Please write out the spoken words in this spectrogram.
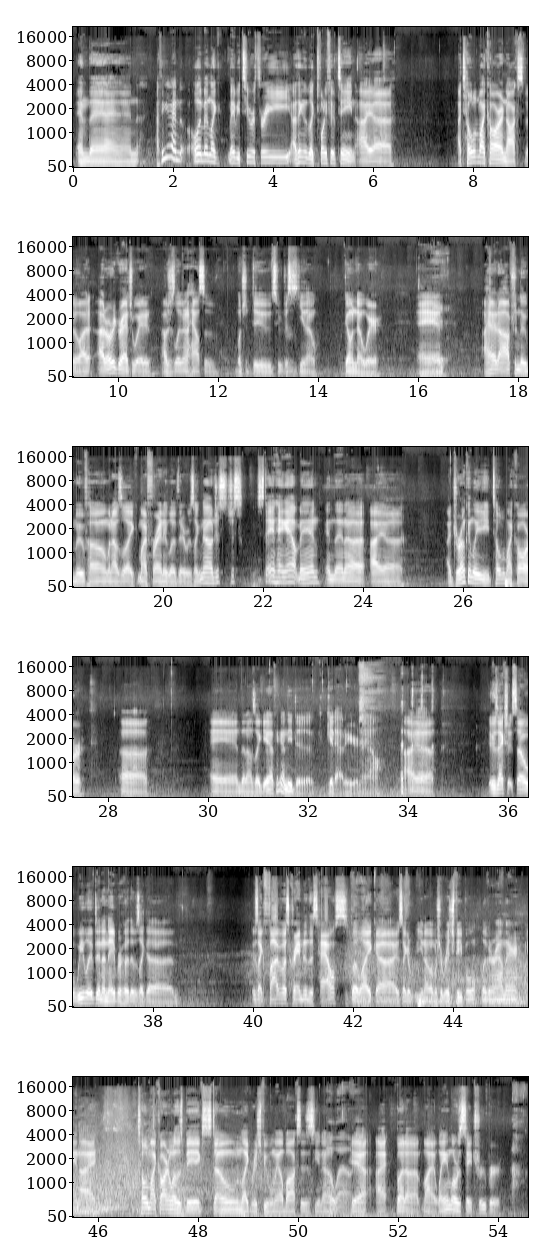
and then I think it had only been like maybe two or three. I think it was like 2015. I uh, I totaled my car in Knoxville. I I'd already graduated. I was just living in a house of a bunch of dudes who were just you know going nowhere, and Yeah. I had an option to move home. And I was like, my friend who lived there was like, no, just just stay and hang out, man. And then uh, I uh, I drunkenly totaled my car. Uh, and then I was like, yeah, I think I need to get out of here now. I uh, it was actually so we lived in a neighborhood that was like a it was like five of us crammed in this house, but like uh, it was like a you know a bunch of rich people living around there, and I totaled my car in one of those big stone like rich people mailboxes, you know. Oh, wow. Yeah, I but uh, my landlord was a state trooper,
